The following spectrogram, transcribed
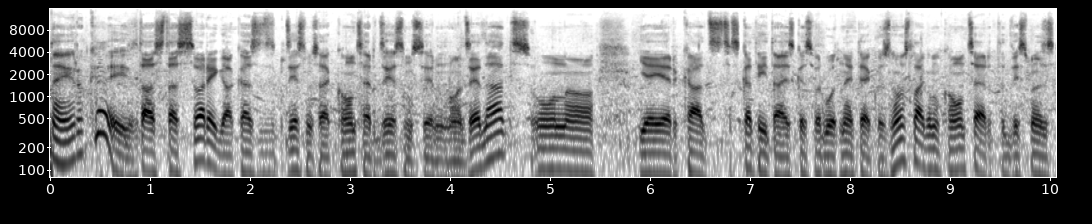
Nē, ir ok. Tās, tās svarīgākās dziesmas vai koncerta dziesmas ir nodziedātas. Un, ja ir kāds skatītājs, kas varbūt netiek uz noslēguma koncerta, tad vismaz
